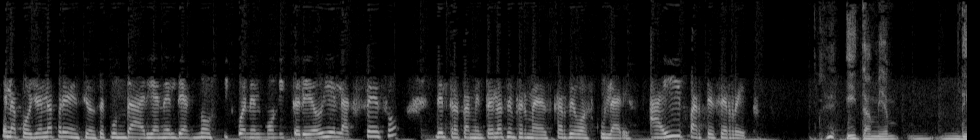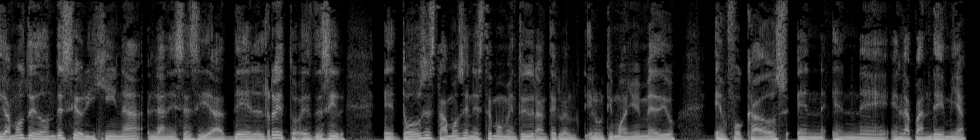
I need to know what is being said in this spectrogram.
el apoyo en la prevención secundaria, en el diagnóstico, en el monitoreo y el acceso del tratamiento de las enfermedades cardiovasculares. Ahí parte ese reto. Y también, digamos, de dónde se origina la necesidad del reto. Es decir, eh, todos estamos en este momento y durante el, último año y medio enfocados en, eh, en, la pandemia,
